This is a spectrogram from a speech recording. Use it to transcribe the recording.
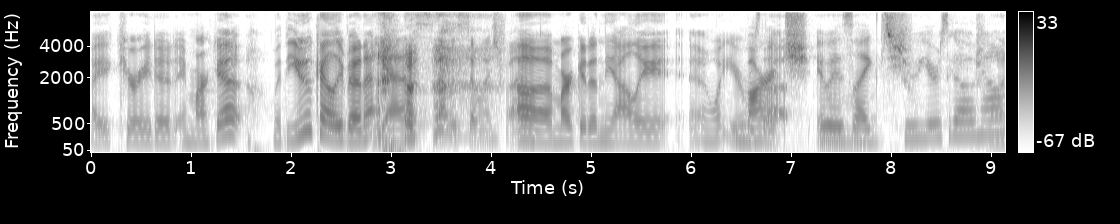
I curated a market with you, Kelly Bennett. yes, that was so much fun. uh, market in the alley. And what year was that? March. It was like Mm, two years ago now.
